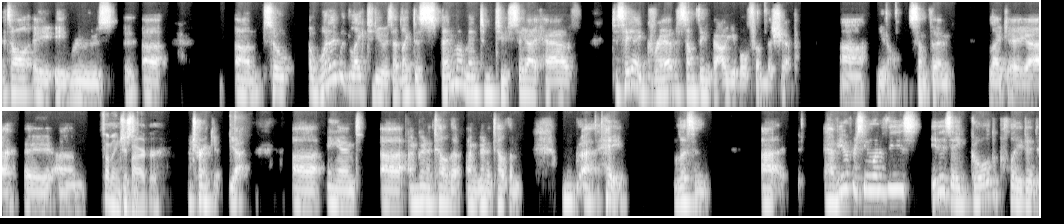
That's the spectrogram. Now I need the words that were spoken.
it's all a, a ruse. Uh, um, so uh, what I would like to do is I'd like to spend momentum to say I have to say I grabbed something valuable from the ship. Uh, you know, something like a uh, a um, Something to Just- barter. trinket, yeah. Uh, and uh, I'm going to tell them. I'm going to tell them, uh, hey, listen. Uh, have you ever seen one of these? It is a gold-plated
